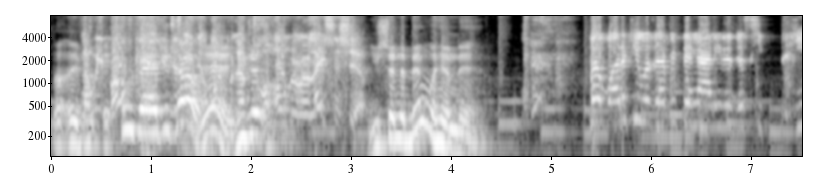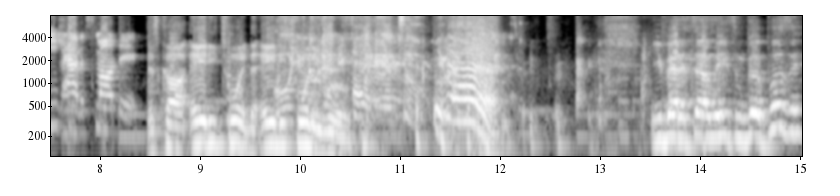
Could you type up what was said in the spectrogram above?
Well, if- No, we both Who can. You you just don't? Yeah, you just- an open relationship. you shouldn't have been with him then. But what if he was everything I needed? Just he, he had a small dick. It's called 80-20, the 80-20 rule. You Yeah. you better tell me eat some good pussy.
